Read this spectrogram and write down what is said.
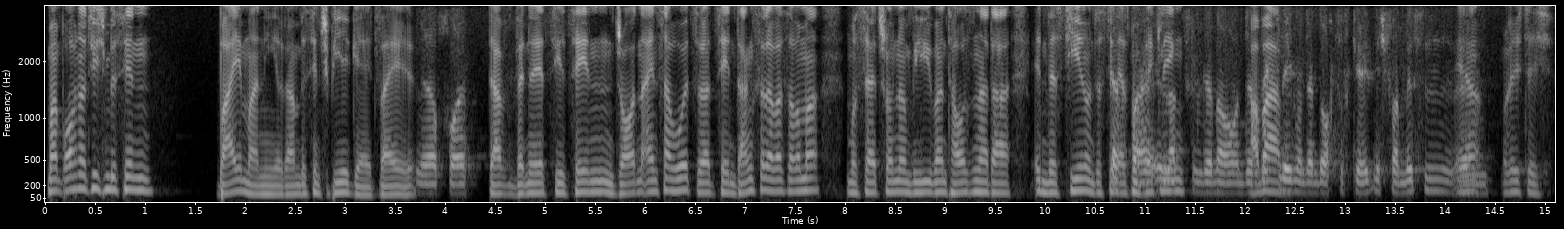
Man braucht natürlich ein bisschen Buy Money oder ein bisschen Spielgeld, weil Ja, da, wenn du jetzt die 10 Jordan 1er holst oder 10 Dunks oder was auch immer, musst du halt schon irgendwie über einen Tausender da investieren und das dann erstmal weglegen. Lassen, genau, und dann Aber- weglegen und dann doch das Geld nicht vermissen. Ja, ähm, richtig.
